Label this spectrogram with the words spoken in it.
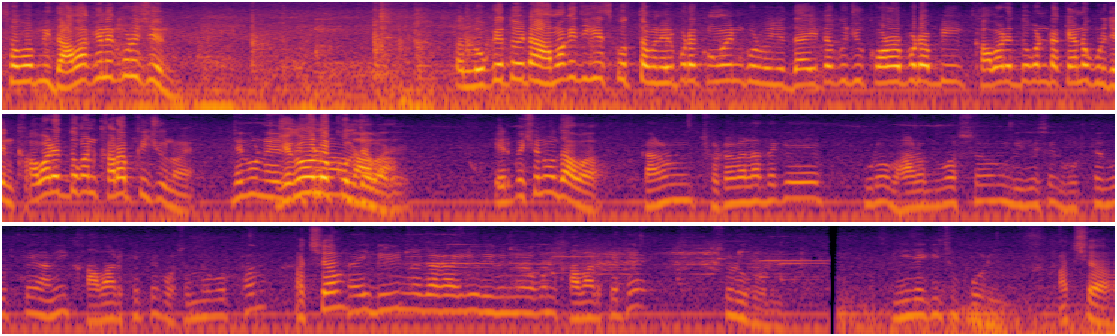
এসব আপনি দাবা খেলে করেছেন? তা লোকে তো এটা আমাকে জিজ্ঞেস করতে হবে এরপরে কমেন্ট করবে যে দা এটা কিছু করার পরে আপনি খাবারের দোকানটা কেন করেছেন খাবারের দোকান খারাপ কিছু নয়। দেখুন যে কোনো লোক খুলতে। পারে। এর পেছনেও দাবা। কারণ ছোটবেলা থেকে পুরো ভারতবর্ষ এবং বিদেশে ঘুরতে ঘুরতে আমি খাবার খেতে পছন্দ করতাম। আচ্ছা। তাই বিভিন্ন জায়গায় গিয়ে বিভিন্ন রকম খাবার খেতে শুরু করি। নিজে কিছু করি। আচ্ছা।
